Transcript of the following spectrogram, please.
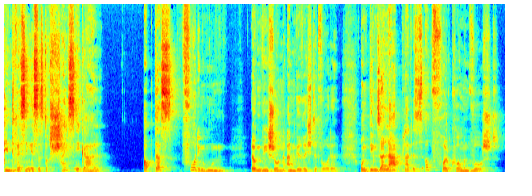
dem Dressing ist es doch scheißegal, ob das vor dem Huhn irgendwie schon angerichtet wurde. Und dem Salatblatt ist es auch vollkommen wurscht,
